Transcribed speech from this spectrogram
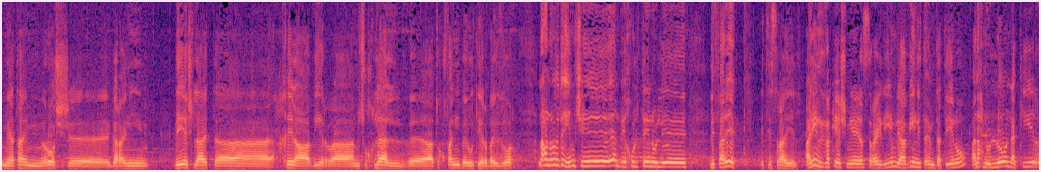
200 روش آه، قرعنيم ذيش لا خيلة فير آه، مش خلال آه، تقفاني بيوتير بيزور. نحن يدي يمشي ان بيخلتين لفريق إسرائيل. أنا نذكيش مية إسرائيليين لافين يتعم نحن لو نكير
